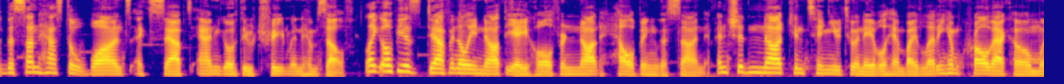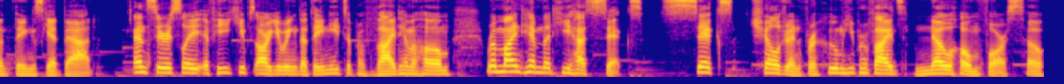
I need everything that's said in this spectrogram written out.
the son has to want, accept, and go through treatment himself. Like, OP is definitely not the a hole for not helping the son, and should not continue to enable him by letting him crawl back home when things get bad. And seriously, if he keeps arguing that they need to provide him a home, remind him that he has six six children for whom he provides no home for, so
